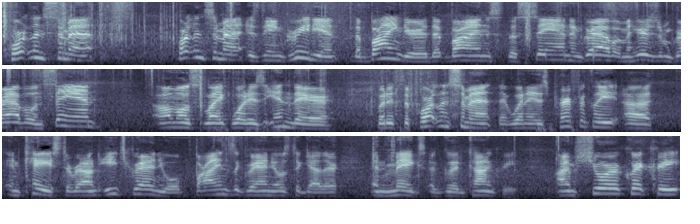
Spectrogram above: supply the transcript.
Portland cement, Portland cement is the ingredient, the binder that binds the sand and gravel. I mean, here's some gravel and sand, almost like what is in there, but it's the Portland cement that when it is perfectly uh, encased around each granule, binds the granules together and makes a good concrete. I'm sure Quikrete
